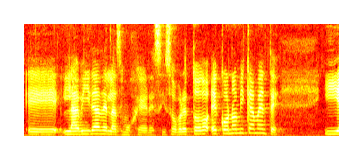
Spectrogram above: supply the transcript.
eh, la vida de las mujeres y sobre todo económicamente. Y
